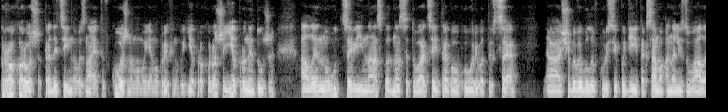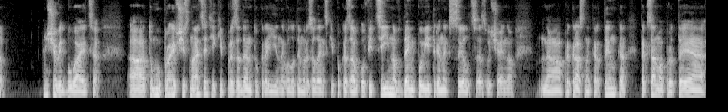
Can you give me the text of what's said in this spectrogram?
про хороше. Традиційно, ви знаєте, в кожному моєму брифінгу є про хороше, є про не дуже. Але ну це війна, складна ситуація, і треба обговорювати все щоб ви були в курсі подій, так само аналізували, що відбувається. Тому про F-16, який президент України Володимир Зеленський показав офіційно в День повітряних сил, це звичайно прекрасна картинка. Так само про те,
